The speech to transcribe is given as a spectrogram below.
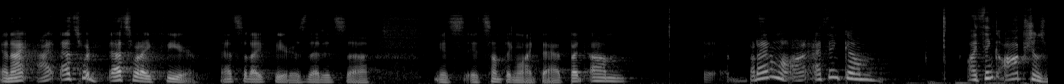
and I, I that's what that's what I fear. That's what I fear is that it's uh, it's it's something like that. But um, but I don't know. I, I think um, I think options.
